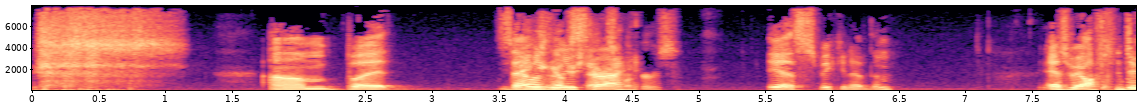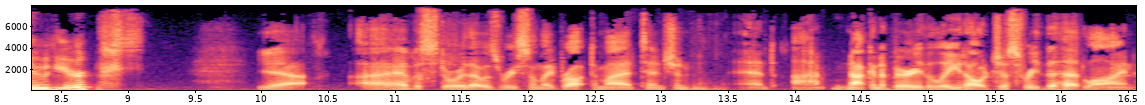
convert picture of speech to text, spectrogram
Um, but that was Speaking the of news sex workers, Yes, speaking of them, as we often do here. yeah, I have a story that was recently brought to my attention, and I'm not going to bury the lead. I'll just read the headline.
